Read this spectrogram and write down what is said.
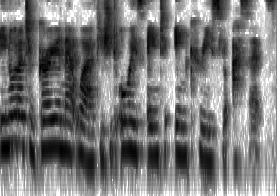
In order to grow your net worth, you should always aim to increase your assets.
